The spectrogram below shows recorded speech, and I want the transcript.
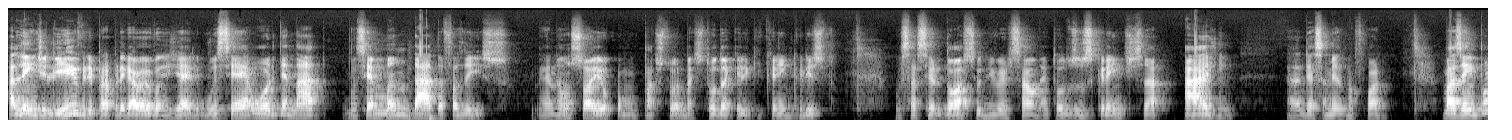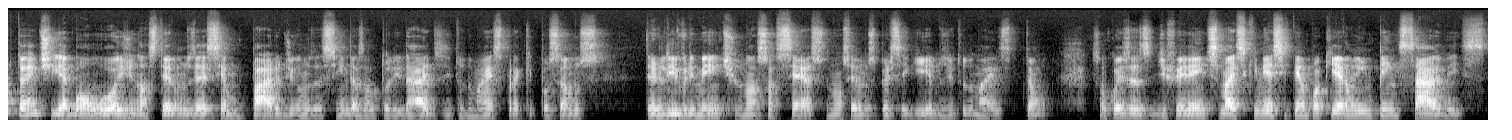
além de livre para pregar o Evangelho, você é ordenado, você é mandado a fazer isso. Né? Não só eu como pastor, mas todo aquele que crê em Cristo, o sacerdócio universal, né? todos os crentes agem dessa mesma forma. Mas é importante e é bom hoje nós termos esse amparo, digamos assim, das autoridades e tudo mais, para que possamos ter livremente o nosso acesso, não sermos perseguidos e tudo mais. Então, são coisas diferentes, mas que nesse tempo aqui eram impensáveis.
